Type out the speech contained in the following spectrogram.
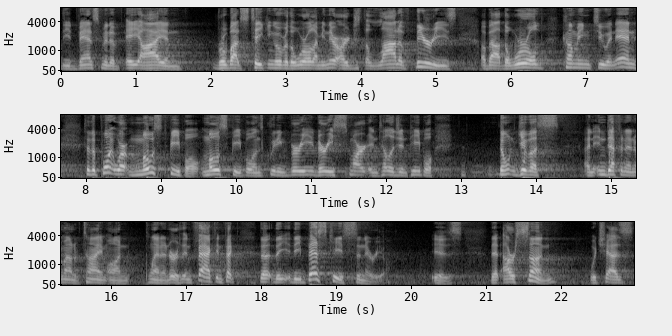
the advancement of AI and robots taking over the world. I mean, there are just a lot of theories about the world coming to an end to the point where most people, most people, including very, very smart, intelligent people, don't give us an indefinite amount of time on planet Earth. In fact, in fact, the, the, the best case scenario is that our sun, which has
